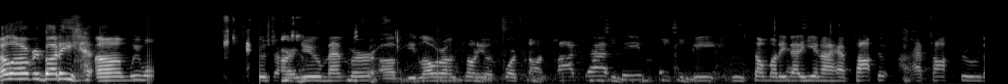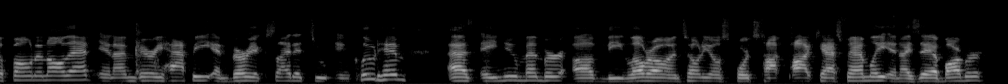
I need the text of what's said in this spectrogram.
Hello, everybody. Um, we want to introduce our new member of the Loro Antonio Sports Talk podcast team. He, he's somebody that he and I have talked have talked through the phone and all that, and I'm very happy and very excited to include him as a new member of the Loro Antonio Sports Talk podcast family. And Isaiah Barber,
